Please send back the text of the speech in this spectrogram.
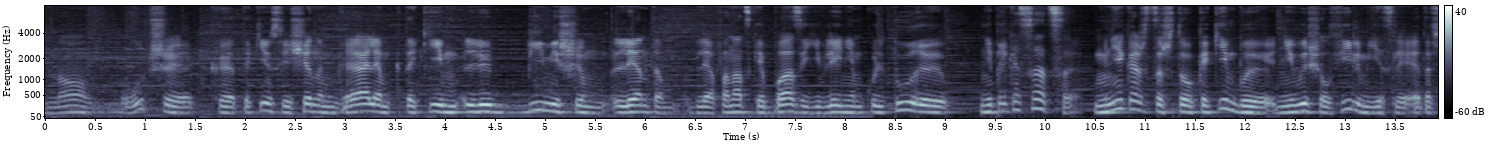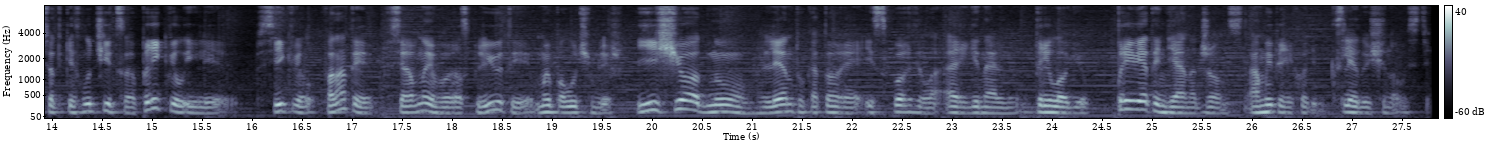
Но лучше к таким священным гралям, к таким любимейшим лентам для фанатской базы, явлениям культуры не прикасаться. Мне кажется, что каким бы ни вышел фильм, если это все-таки случится, приквел или сиквел, фанаты все равно его расплюют, и мы получим лишь еще одну ленту, которая испортила оригинальную трилогию. Привет, Индиана Джонс, а мы переходим к следующей новости.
